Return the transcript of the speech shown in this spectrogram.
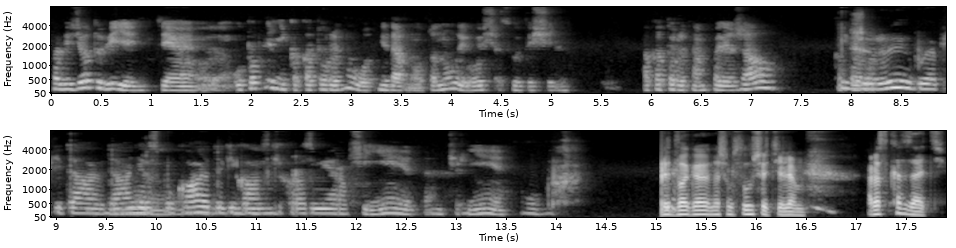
повезет увидеть э, утопленника, который, ну вот, недавно утонул, его сейчас вытащили. А который там полежал, Их же рыбы объедают, да, они Ну, распухают до гигантских размеров. синеет, там, чернее. Предлагаю нашим слушателям рассказать,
